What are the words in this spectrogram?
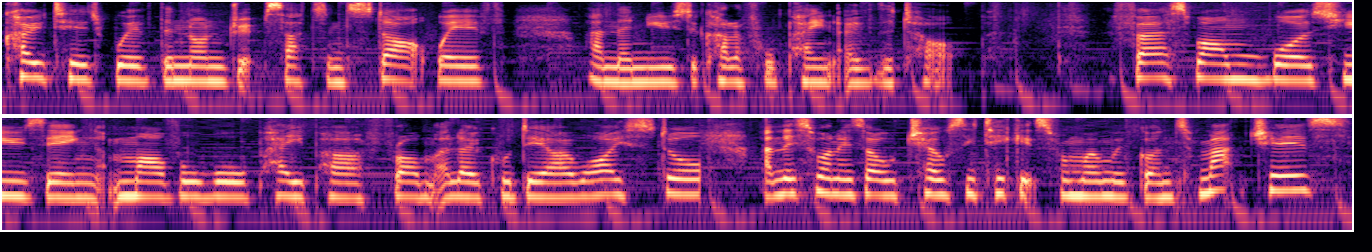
coated with the non-drip satin to start with and then used a colourful paint over the top. The first one was using Marvel wallpaper from a local DIY store and this one is old Chelsea tickets from when we've gone to matches.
